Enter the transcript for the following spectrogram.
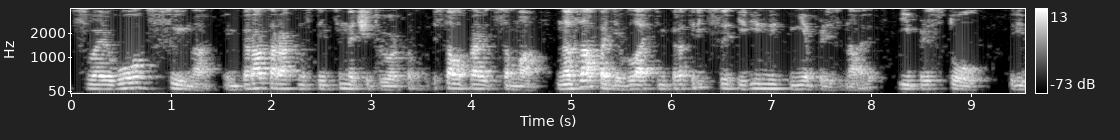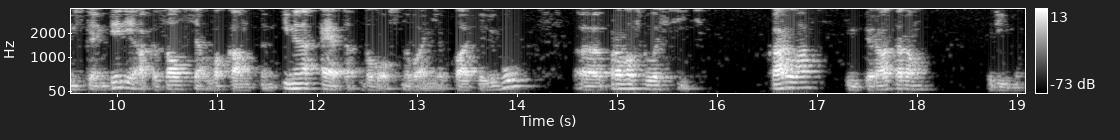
своего сына, императора Константина IV, и стала править сама. На Западе власть императрицы Ирины не признали, и престол Римской империи оказался вакантным. Именно это дало основание папе Льву э, провозгласить Карла императором Рима.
